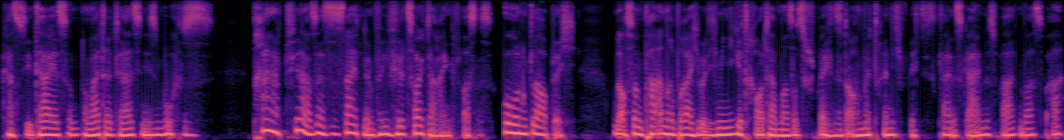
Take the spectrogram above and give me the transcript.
kannst Details und noch weitere Details in diesem Buch, das ist 300, 460 Seiten, wie viel Zeug da reingeflossen ist. Unglaublich. Und auch so ein paar andere Bereiche, über die ich mir nie getraut habe, mal so zu sprechen, sind auch mit drin. Ich will das kleines Geheimnis behalten, was war.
